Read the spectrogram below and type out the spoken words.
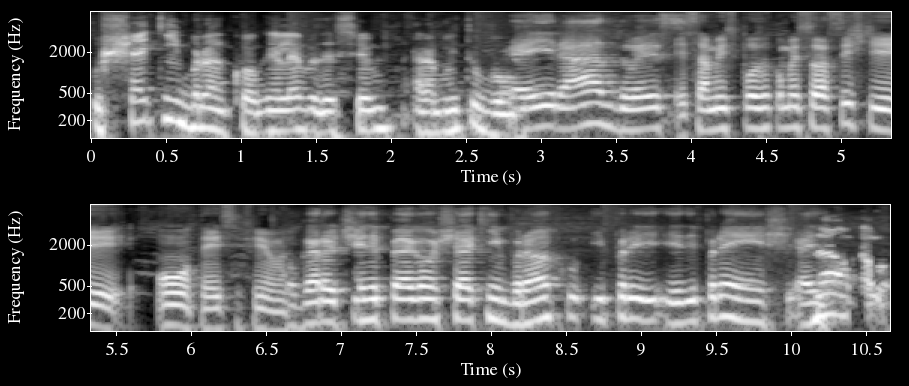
O Cheque em Branco. Alguém lembra desse filme? Era muito bom. É irado esse. Esse a minha esposa começou a assistir ontem esse filme. O garotinho ele pega um cheque em branco e pre- ele preenche. Aí Não, não,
